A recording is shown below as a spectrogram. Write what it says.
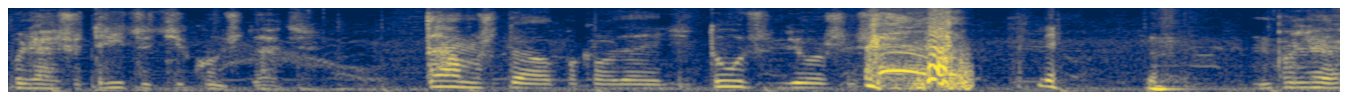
Бля, еще 30 секунд ждать. Там ждал, пока доедете. Тут ждешь еще. Бля.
